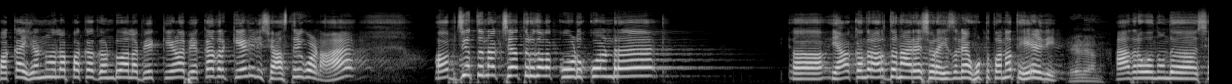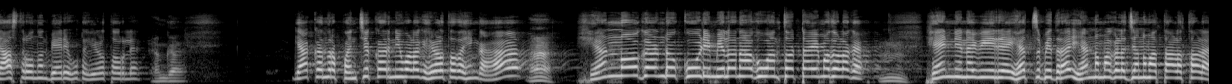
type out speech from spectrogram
ಪಕ್ಕ ಹೆಣ್ಣು ಅಲ್ಲ ಪಕ್ಕ ಗಂಡು ಅಲ್ಲ ಬೇಕು ಕೇಳಬೇಕಾದ್ರೆ ಕೇಳಿಲಿ ಶಾಸ್ತ್ರಿಗೋಣ. ಅಭಿಜಿತ್ ನಕ್ಷತ್ರದೊಳಗೆ ಕೂಡ್ಕೊಂಡ್ರ ಅರ್ಧ ಯಾಕಂದ್ರೆ ಅರ್ಧನಾರೇಶ್ವರ ಹಿಜಡೆ ಹುಟ್ಟತಾನಂತ ಹೇಳಿದಿ. ಆದ್ರ ಒಂದೊಂದು ಶಾಸ್ತ್ರ ಒಂದೊಂದು ಬೇರೆ ಹುಟ್ಟು ಹೇಳ್ತಾವ್ರಲೆ ಹೆಂಗ? ಯಾಕಂದ್ರೆ ಪಂಚಕರ್ಣಿ ಒಳಗೆ ಹೇಳ್ತದ ಹಿಂಗ ಹೆಣ್ಣು ಗಂಡು ಕೂಡಿ ಮಿಲನ ಆಗುವಂತ ಟೈಮ್ ಅದೊಳಗೆ ಹೆಣ್ಣಿನ ವೀರ್ಯ ಹೆಚ್ಚು ಬಿದ್ರ ಹೆಣ್ಣು ಮಗಳ ಜನ್ಮ ತಾಳ್ತಾಳೆ.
